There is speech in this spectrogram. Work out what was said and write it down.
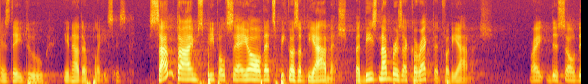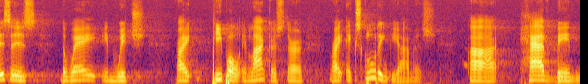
as they do in other places. Sometimes people say, oh, that's because of the Amish, but these numbers are corrected for the Amish, right? This, so this is the way in which, right, people in Lancaster, right, excluding the Amish, uh, have been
